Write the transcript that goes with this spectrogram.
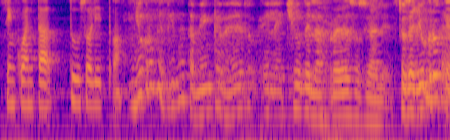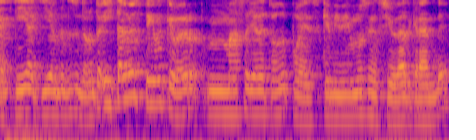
50 tú solito. Yo creo que tiene también que ver el hecho de las redes sociales. O sea, yo creo que aquí, aquí, al menos en Toronto, y tal vez tiene que ver más allá de todo, pues que vivimos en ciudad grande.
